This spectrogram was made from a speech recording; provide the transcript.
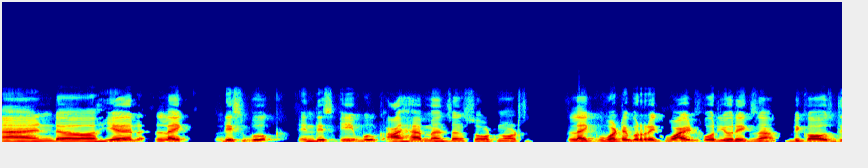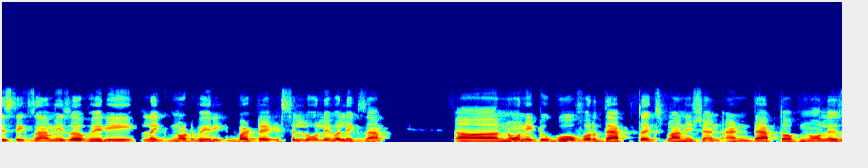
and uh, here like this book in this ebook i have mentioned short notes like whatever required for your exam because this exam is a very like not very but it's a low level exam. Uh, no need to go for depth explanation and depth of knowledge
